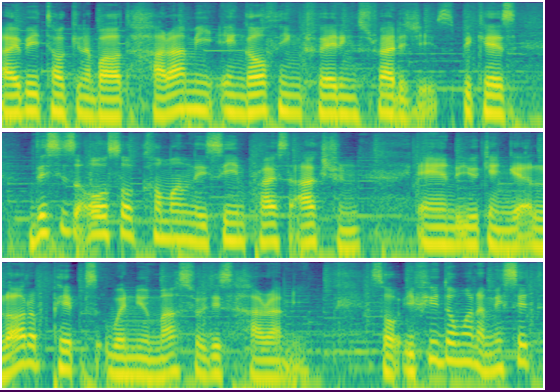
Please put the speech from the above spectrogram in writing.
I'll be talking about harami engulfing trading strategies because this is also commonly seen price action and you can get a lot of pips when you master this harami. So if you don't want to miss it,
